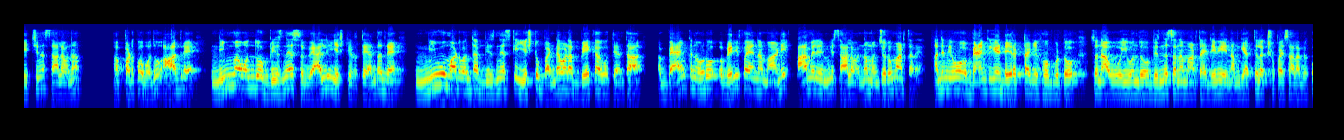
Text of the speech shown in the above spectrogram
ಹೆಚ್ಚಿನ ಸಾಲವನ್ನ ಪಡ್ಕೋಬಹುದು ಆದ್ರೆ ನಿಮ್ಮ ಒಂದು ಬಿಸ್ನೆಸ್ ವ್ಯಾಲ್ಯೂ ಎಷ್ಟಿರುತ್ತೆ ಅಂತಂದ್ರೆ ನೀವು ಮಾಡುವಂತ ಬಿಸ್ನೆಸ್ಗೆ ಎಷ್ಟು ಬಂಡವಾಳ ಬೇಕಾಗುತ್ತೆ ಅಂತ ಬ್ಯಾಂಕ್ನವರು ವೆರಿಫೈ ಅನ್ನ ಮಾಡಿ ಆಮೇಲೆ ನಿಮ್ಗೆ ಸಾಲವನ್ನ ಮಂಜೂರು ಮಾಡ್ತಾರೆ. ಅಂದ್ರೆ ನೀವು ಬ್ಯಾಂಕ್ಗೆ ಡೈರೆಕ್ಟ್ ಆಗಿ ಹೋಗ್ಬಿಟ್ಟು ಸೊ ನಾವು ಈ ಒಂದು ಬಿಸ್ನೆಸ್ ಅನ್ನ ಮಾಡ್ತಾ ಇದ್ದೀವಿ, ನಮ್ಗೆ ಹತ್ತು ಲಕ್ಷ ರೂಪಾಯಿ ಸಾಲ ಬೇಕು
